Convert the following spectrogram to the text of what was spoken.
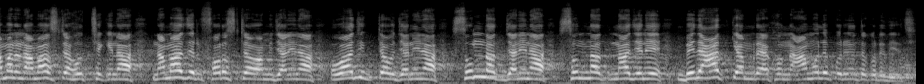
আমার নামাজটা হচ্ছে কিনা? নামাজের ফরজটাও আমি জানি না, ওয়াজিবটাও জানি না, সুন্নাত জানি না। সুন্নাত না জেনে বেদাতকে আমরা এখন আমলে পরিণত করে দিয়েছি।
